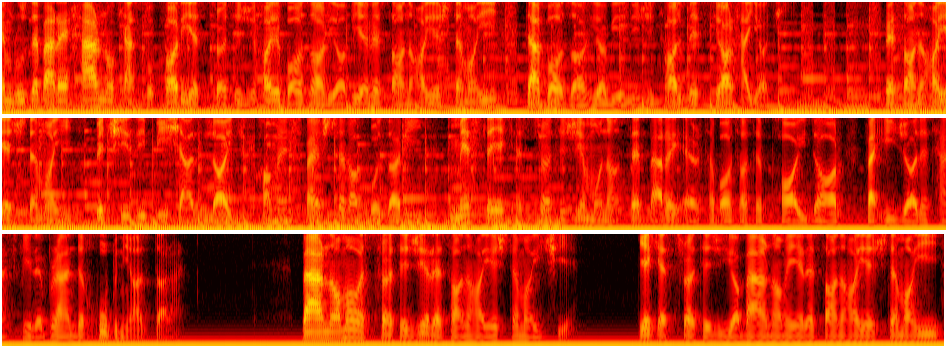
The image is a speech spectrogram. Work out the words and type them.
امروزه برای هر نوع کسب و کاری استراتژی های بازاریابی رسانه های اجتماعی در بازاریابی دیجیتال بسیار حیاتی رسانه های اجتماعی به چیزی بیش از لایک، کامنت و اشتراک گذاری مثل یک استراتژی مناسب برای ارتباطات پایدار و ایجاد تصویر برند خوب نیاز دارند. برنامه و استراتژی رسانه های اجتماعی چیه؟ یک استراتژی یا برنامه رسانه های اجتماعی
